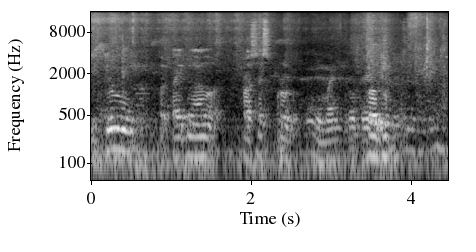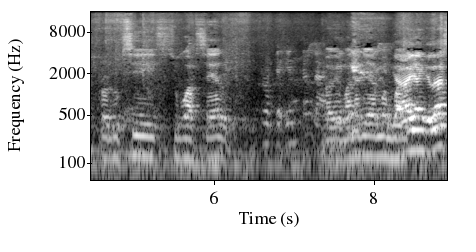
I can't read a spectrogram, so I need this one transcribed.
Itu terkait dengan proses pro- produk produksi sebuah sel Protein kan bagaimana dia ya membuat yang jelas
